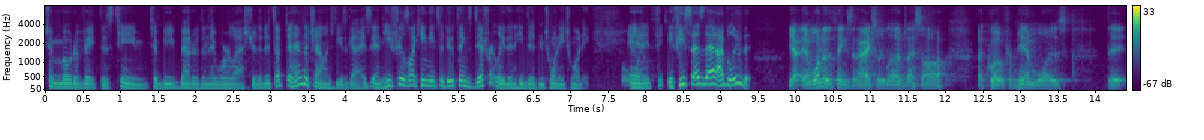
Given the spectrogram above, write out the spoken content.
to motivate this team to be better than they were last year. That it's up to him to challenge these guys, and he feels like he needs to do things differently than he did in 2020. And if if he says that, I believe it. Yeah, and one of the things that I actually loved, I saw a quote from him was that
